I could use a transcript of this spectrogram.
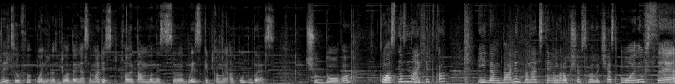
Здається, у флаконі у нас була Дайнеса Маріс, але там вони з е, блисківками, а тут без. Чудово! Класна знахідка. І йдемо далі. 12-й номерок, щось величезне. Ой, ну все.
